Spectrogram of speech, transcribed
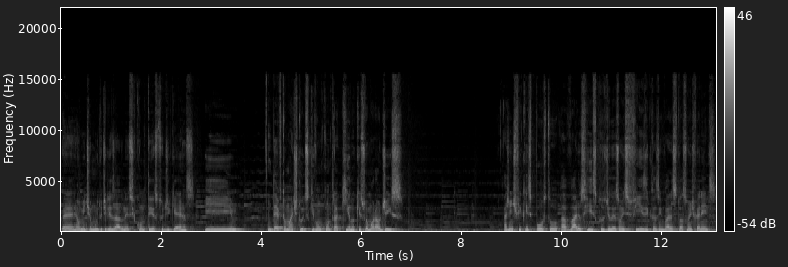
é, realmente é muito utilizado nesse contexto de guerras, e deve tomar atitudes que vão contra aquilo que sua moral diz. A gente fica exposto a vários riscos de lesões físicas em várias situações diferentes,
